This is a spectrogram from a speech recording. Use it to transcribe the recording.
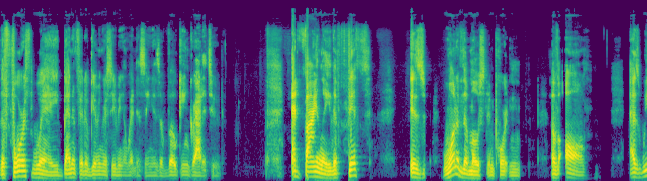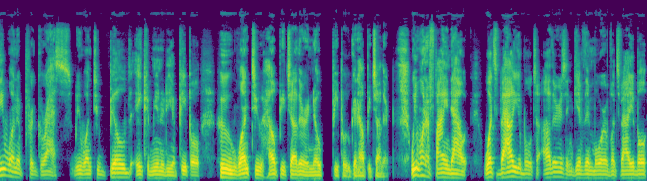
The fourth way, benefit of giving, receiving, and witnessing is evoking gratitude. And finally, the fifth is one of the most important of all as we want to progress, we want to build a community of people who want to help each other and know people who can help each other. We want to find out what's valuable to others and give them more of what's valuable.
